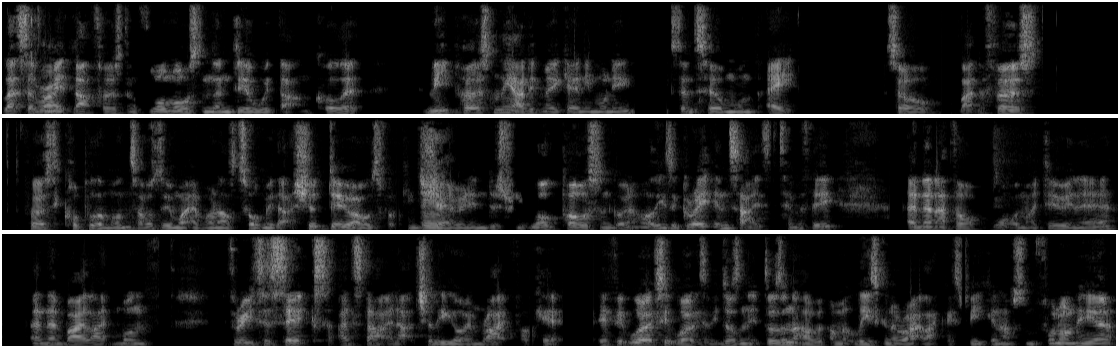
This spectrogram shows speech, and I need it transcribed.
Let's admit right. that first and foremost and then deal with that and call it. Me personally, I didn't make any money until month eight. So, like the first first couple of months, I was doing what everyone else told me that I should do. I was fucking mm. sharing industry blog posts and going, oh, these are great insights, Timothy. And then I thought, what am I doing here? And then by like month three to six, I'd started actually going, right, fuck it. If it works, it works. If it doesn't, it doesn't. I'm at least going to write like I speak and have some fun on here.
